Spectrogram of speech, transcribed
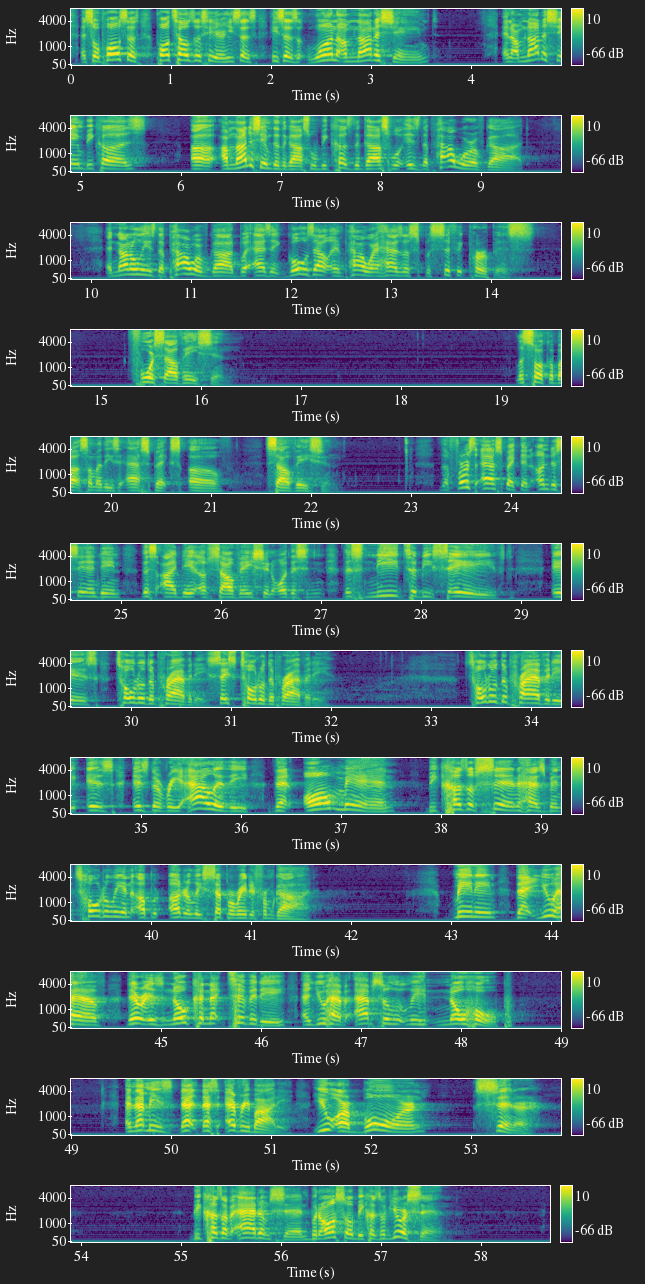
And so Paul says, Paul tells us here, he says, he says, one, I'm not ashamed, and I'm not ashamed because uh, I'm not ashamed of the gospel because the gospel is the power of God. And not only is the power of God, but as it goes out in power, it has a specific purpose for salvation. Let's talk about some of these aspects of salvation. The first aspect in understanding this idea of salvation or this, this need to be saved is total depravity. Say total depravity. Total depravity is, is the reality that all man, because of sin, has been totally and utterly separated from God. Meaning that you have, there is no connectivity and you have absolutely no hope. And that means that that's everybody. You are born sinner because of Adam's sin, but also because of your sin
